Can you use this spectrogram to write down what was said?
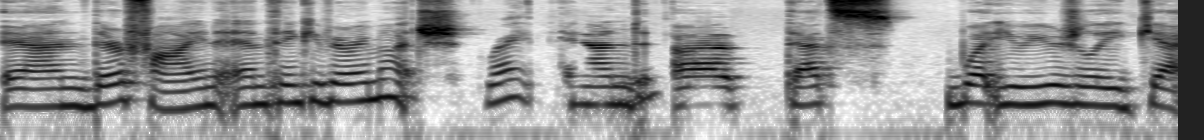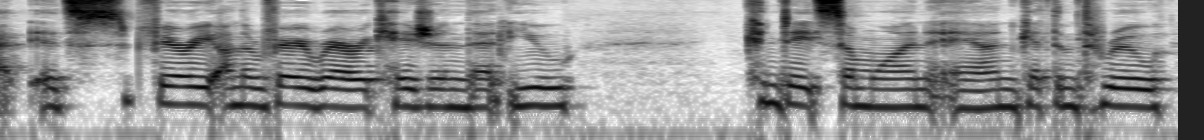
and they're fine, and thank you very much. Right. And uh, that's what you usually get. It's very, on the very rare occasion that you can date someone and get them through,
